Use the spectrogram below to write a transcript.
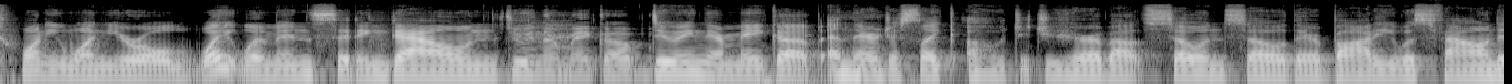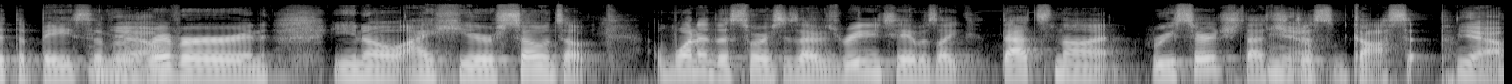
21 year old white women sitting down Doing their makeup. doing their makeup and Mm-hmm. they're just like oh did you hear about so and so their body was found at the base of Yeah. a river and you know i hear so and so one of the sources i was reading today was like that's not research that's Yeah. just gossip Yeah.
